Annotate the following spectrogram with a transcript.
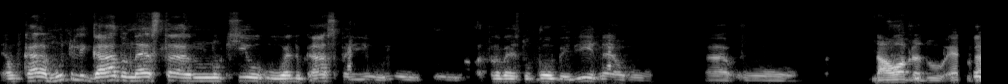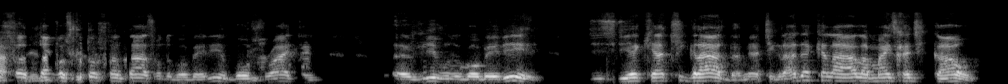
é um cara muito ligado nesta no que o, Hélio Gaspari, o, através do Golbery, né, o, a, da obra do Hélio Gaspari. O escritor fantasma do Golbery, o Ghostwriter é, vivo do Golbery, dizia que a Tigrada, né? a Tigrada é aquela ala mais radical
